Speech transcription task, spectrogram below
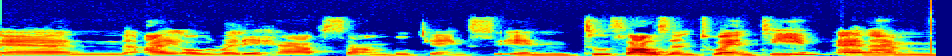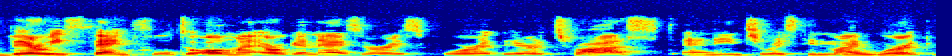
and I already have some bookings in 2020. And I'm very thankful to all my organizers for their trust and interest in my work.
